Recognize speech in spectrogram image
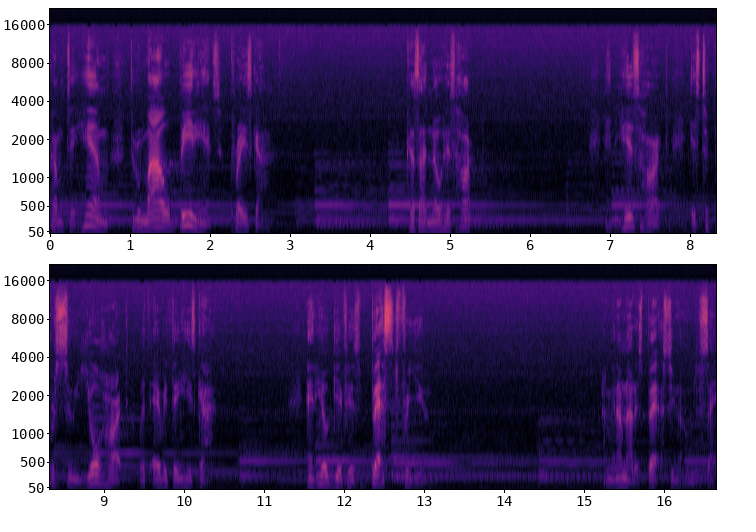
come to him through my obedience, praise God. Because I know his heart. And his heart is to pursue your heart with everything he's got. And he'll give his best for you. I mean, I'm not his best, you know, I'm just saying.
